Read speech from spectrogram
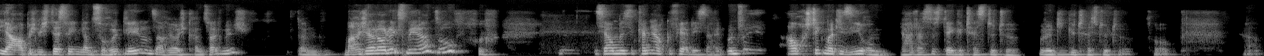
ja, ob ich mich deswegen dann zurücklehne und sage, ja, ich kann es halt nicht, dann mache ich halt auch nichts mehr. So. Ist ja auch ein bisschen, kann ja auch gefährlich sein. Und auch Stigmatisierung. Ja, das ist der Getestete oder die Getestete. So. Ja.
